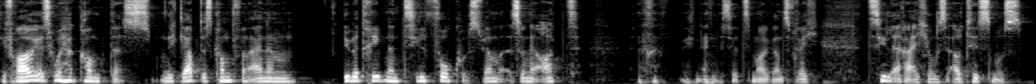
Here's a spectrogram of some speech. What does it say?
Die Frage ist, woher kommt das? Und ich glaube, das kommt von einem übertriebenen Zielfokus. Wir haben so eine Art, ich nenne das jetzt mal ganz frech, Zielerreichungsautismus.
